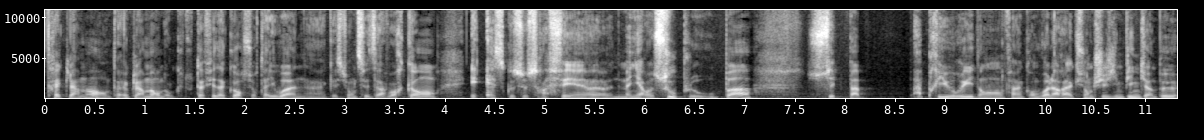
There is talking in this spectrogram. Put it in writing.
Très clairement, très clairement. Donc, tout à fait d'accord sur Taïwan, question de ses avoirs quand, et est-ce que ce sera fait de manière souple ou pas? C'est pas a priori, dans, enfin, quand on voit la réaction de Xi Jinping, qui a un peu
